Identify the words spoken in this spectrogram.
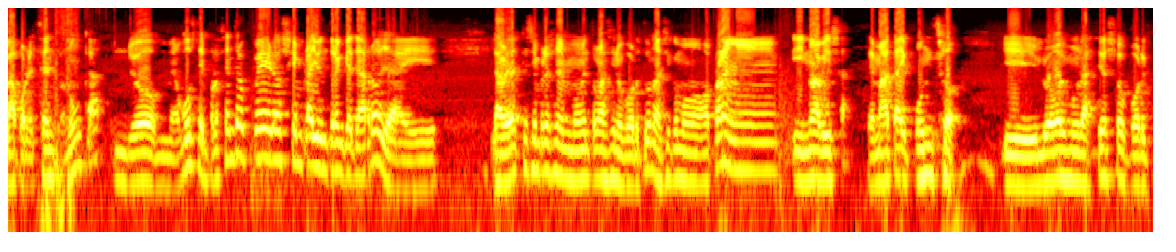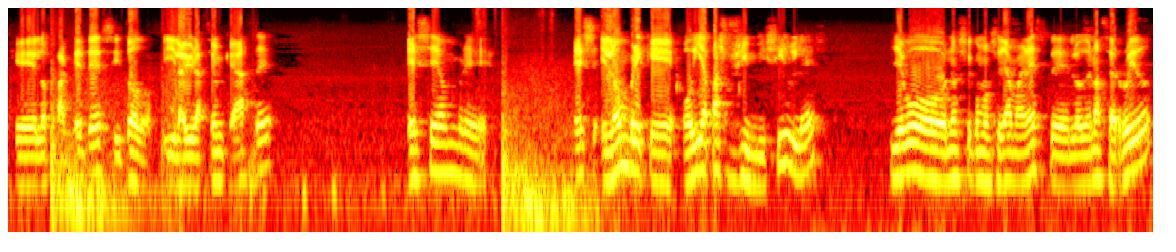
va por el centro nunca. Yo me gusta ir por el centro, pero siempre hay un tren que te arrolla y la verdad es que siempre es en el momento más inoportuno, así como y no avisa, te mata y punto. Y luego es muy gracioso porque los paquetes y todo, y la vibración que hace, ese hombre es el hombre que oía pasos invisibles Llevo, no sé cómo se llama en este, lo de no hacer ruido.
